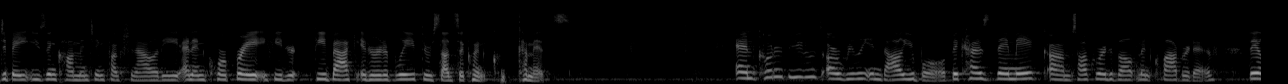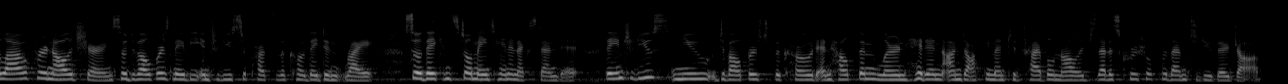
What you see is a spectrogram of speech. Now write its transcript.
debate using commenting functionality, and incorporate feed feedback iteratively through subsequent commits. And code reviews are really invaluable because they make um, software development collaborative. They allow for knowledge sharing, so developers may be introduced to parts of the code they didn't write, so they can still maintain and extend it. They introduce new developers to the code and help them learn hidden, undocumented tribal knowledge that is crucial for them to do their job.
